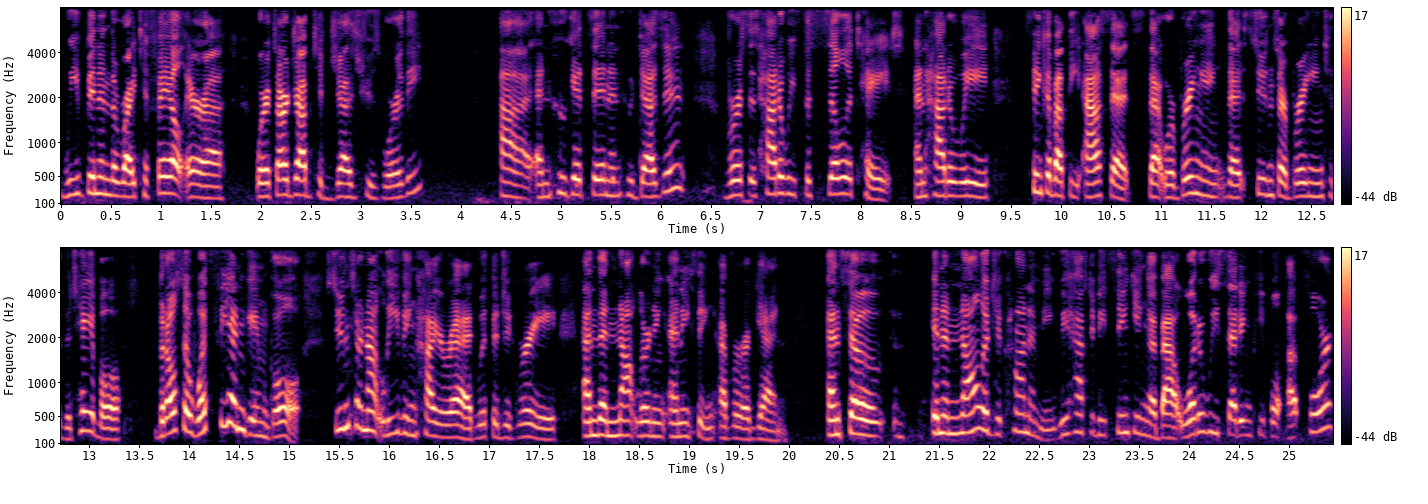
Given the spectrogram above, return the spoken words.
we've been in the right to fail era where it's our job to judge who's worthy uh, and who gets in and who doesn't versus how do we facilitate and how do we think about the assets that we're bringing that students are bringing to the table but also what's the end game goal? Students are not leaving higher ed with a degree and then not learning anything ever again. And so in a knowledge economy we have to be thinking about what are we setting people up for?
